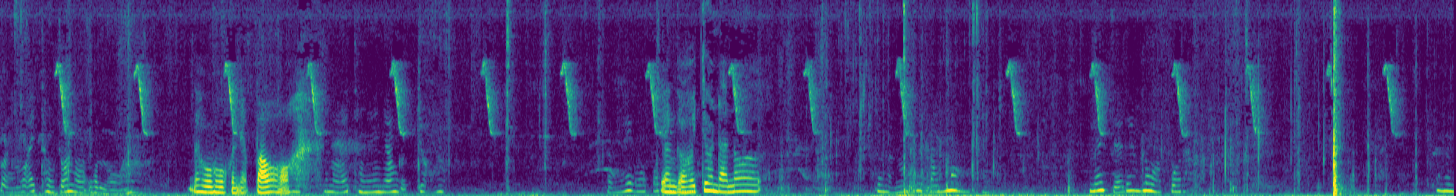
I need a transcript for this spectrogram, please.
Còn mỗi thằng chó nó ổn lỏ đâu hồ còn nhập bao hả? Nói thằng chó cho đàn nó. cho nó không tắm mấy trẻ đem luôn qua đó mình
